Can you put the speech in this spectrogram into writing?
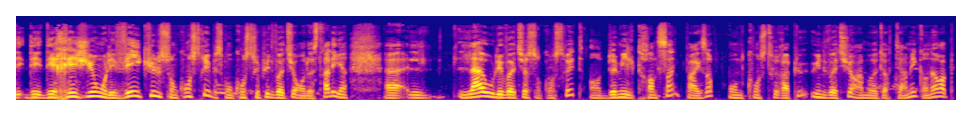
des, des, des, régions où les véhicules sont construits, parce qu'on construit plus de voitures en Australie, hein, euh, là où les voitures sont construites, en 2035 par exemple, on ne construira plus une voiture à moteur thermique en Europe.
